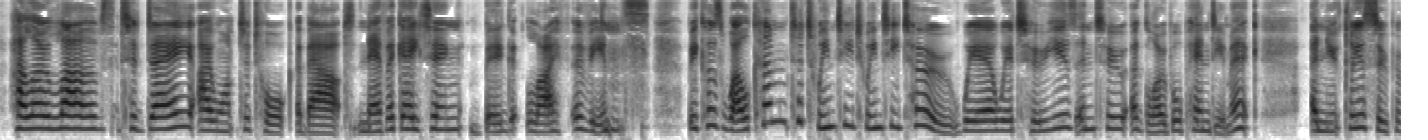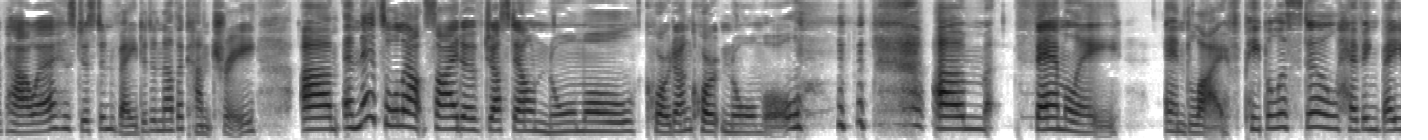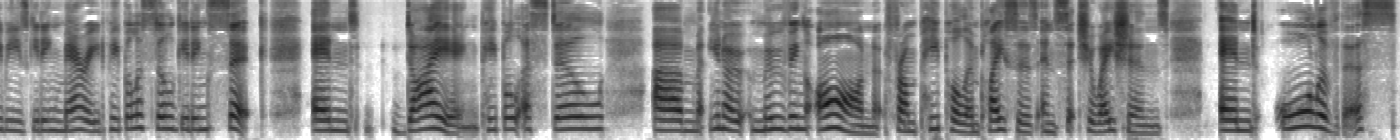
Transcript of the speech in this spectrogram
Hello, loves. Today I want to talk about navigating big life events because welcome to 2022, where we're two years into a global pandemic a nuclear superpower has just invaded another country. Um, and that's all outside of just our normal, quote unquote, normal um, family and life. People are still having babies, getting married. People are still getting sick and dying. People are still. Um, you know, moving on from people and places and situations. And all of this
